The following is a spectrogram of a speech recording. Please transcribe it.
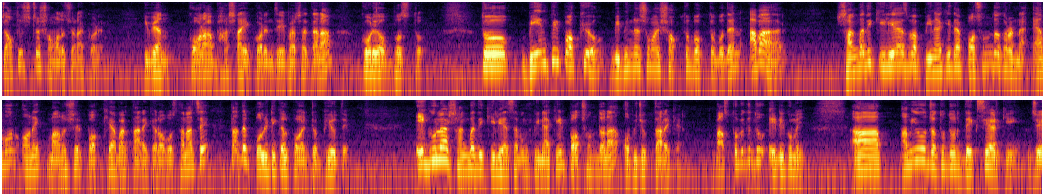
যথেষ্ট সমালোচনা করেন। ইভেন কড়া ভাষায় করেন, যে ভাষায় তারা করে অভ্যস্ত। তো বিএনপির পক্ষেও বিভিন্ন সময় শক্ত বক্তব্য দেন। আবার সাংবাদিক ইলিয়াস বা পিনাকিদা পছন্দ করেন না। এমন অনেক মানুষের পক্ষে আবার তারেকের অবস্থান আছে তাদের পলিটিক্যাল পয়েন্ট অফ ভিউতে এগুলা সাংবাদিক ইলিয়াস এবং পিনাকির পছন্দ না অভিযোগ তারেকের। বাস্তবে কিন্তু এরকমই। আমিও যতদূর দেখছি আর কি যে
